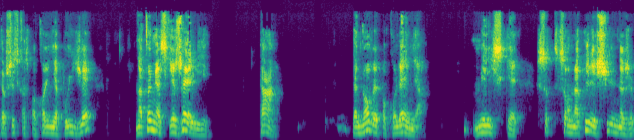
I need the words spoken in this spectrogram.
to wszystko spokojnie pójdzie. Natomiast jeżeli ta, te nowe pokolenia miejskie są na tyle silne, że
